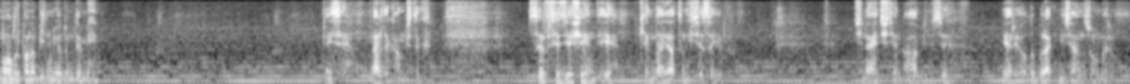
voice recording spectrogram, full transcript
Ne olur bana bilmiyordum demeyin. Neyse, nerede kalmıştık? Sırf siz yaşayın diye kendi hayatını hiçe sayıp... ...cinayet işleyen abinizi yarı yolda bırakmayacağınızı umarım.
